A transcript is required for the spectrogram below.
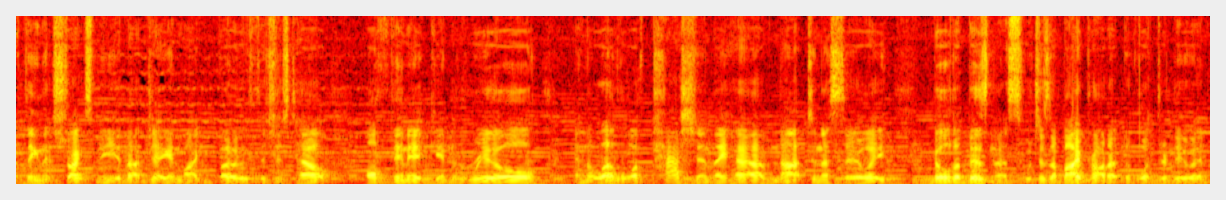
The thing that strikes me about Jay and Mike both is just how authentic and real and the level of passion they have not to necessarily build a business, which is a byproduct of what they're doing,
